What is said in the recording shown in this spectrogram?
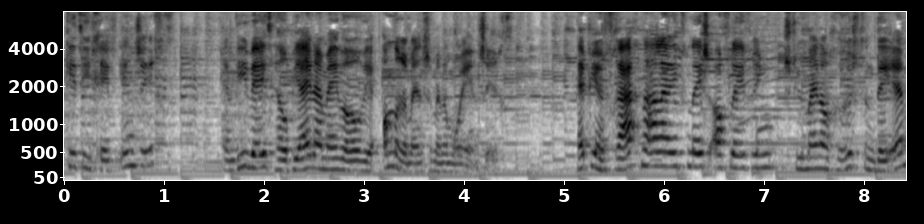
Kitty geeft inzicht. En wie weet help jij daarmee wel weer andere mensen met een mooi inzicht. Heb je een vraag naar aanleiding van deze aflevering? Stuur mij dan gerust een DM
